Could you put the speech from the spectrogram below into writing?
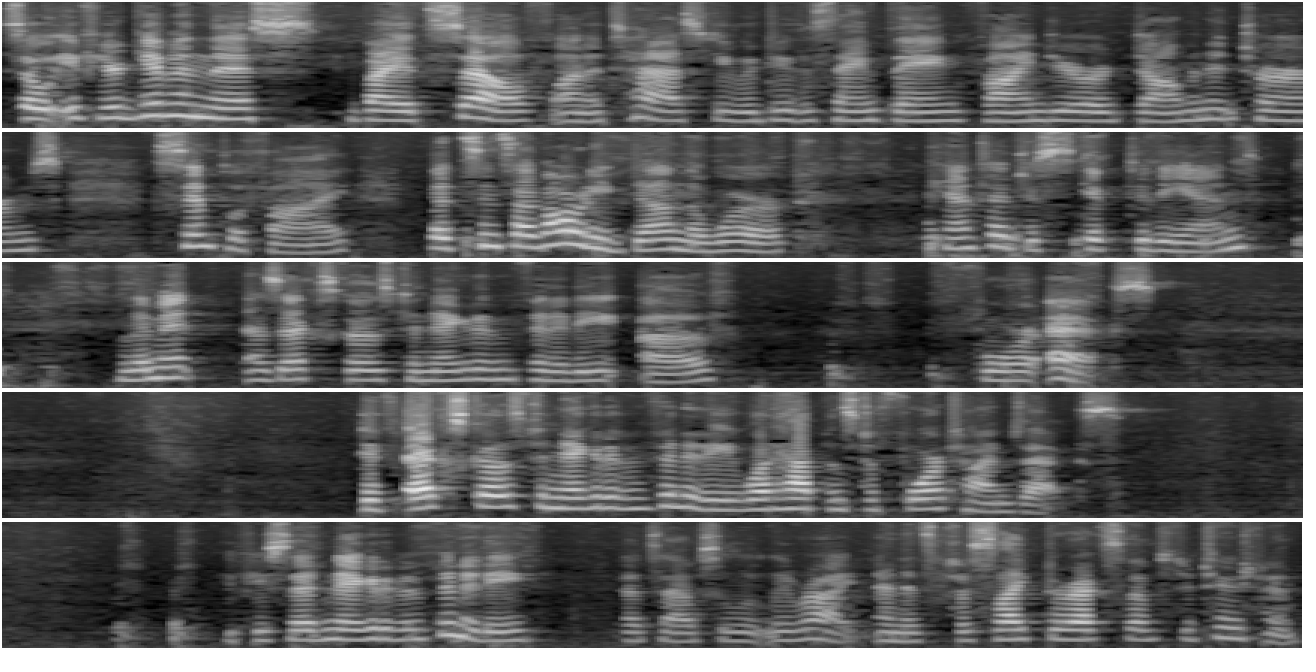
So if you're given this by itself on a test, you would do the same thing, find your dominant terms, simplify. But since I've already done the work, can't I just skip to the end? Limit as x goes to negative infinity of 4x. If x goes to negative infinity, what happens to 4 times x? If you said negative infinity, that's absolutely right. And it's just like direct substitution.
